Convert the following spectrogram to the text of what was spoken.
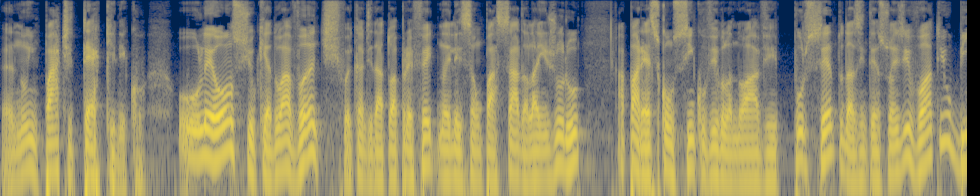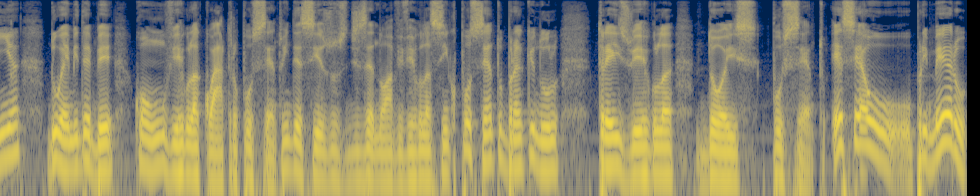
eh, no empate técnico. O Leôncio, que é do Avante, foi candidato a prefeito na eleição passada lá em Juru, aparece com 5,9% das intenções de voto e o Binha, do MDB, com 1,4%. Indecisos, 19,5%, branco e nulo, 3,2%. Esse é o, primeiro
